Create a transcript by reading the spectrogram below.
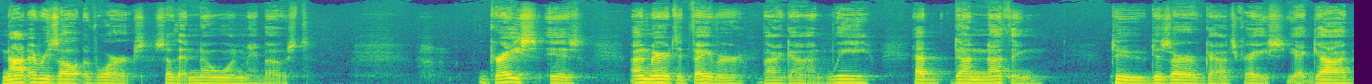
not a result of works, so that no one may boast. Grace is unmerited favor by God. We have done nothing to deserve God's grace, yet God,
